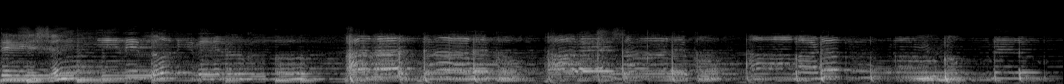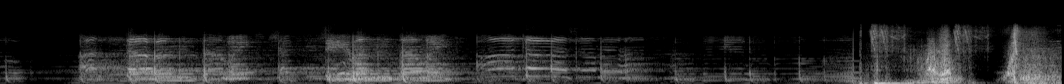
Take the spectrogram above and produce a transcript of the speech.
దేశం ఇది తొలి వెలుగు అనర్థాలకు ఆవేశాలకు ఆమడ దూరం వెలుగు అర్థవంతమై శక్తివంతమై ఆకాశమహ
